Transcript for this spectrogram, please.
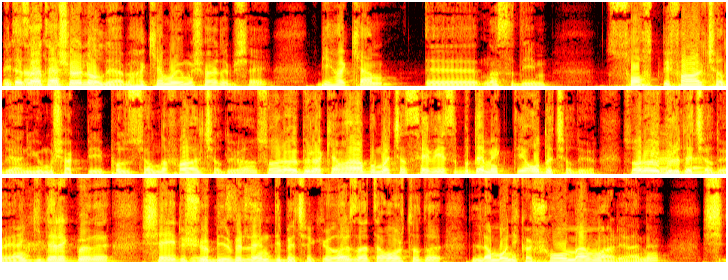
Bir Neyse, de zaten şöyle oluyor abi. Hakem uyumu şöyle bir şey. Bir hakem e, nasıl diyeyim soft bir faal çalıyor yani yumuşak bir pozisyonda faal çalıyor. Sonra öbür hakem ha bu maçın seviyesi bu demek diye o da çalıyor. Sonra evet, öbürü de yani. çalıyor. Yani giderek böyle şey düşüyor birbirlerini dibe çekiyorlar. Zaten ortada La Monica showman var yani. Ş-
